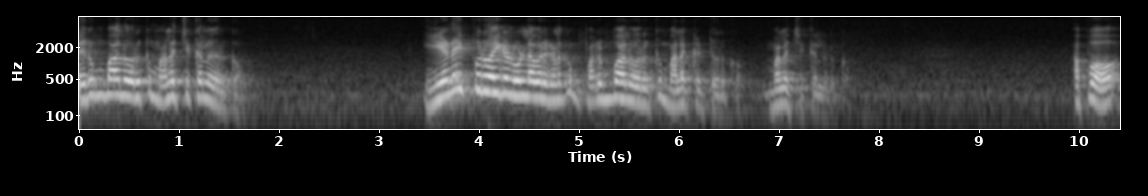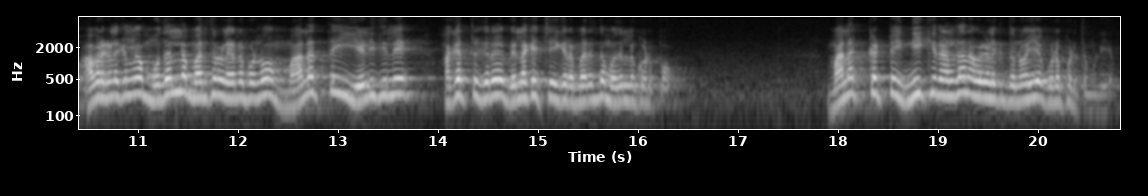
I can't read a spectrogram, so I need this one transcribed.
பெரும்பாலோருக்கு மலச்சிக்கலும் இருக்கும். இணைப்பு நோய்கள் உள்ளவர்களுக்கும் பெரும்பாலோருக்கு மலக்கட்டு இருக்கும் மலச்சிக்கல் இருக்கும். அப்போது அவர்களுக்கெல்லாம் முதல்ல மருத்துவர்கள் என்ன பண்ணுவோம்? மலத்தை எளிதிலே அகற்றுகிற விலகச் செய்கிற மருந்தை முதல்ல கொடுப்போம். மலக்கட்டை நீக்கினால்தான் அவர்களுக்கு இந்த நோயை குணப்படுத்த முடியும்.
